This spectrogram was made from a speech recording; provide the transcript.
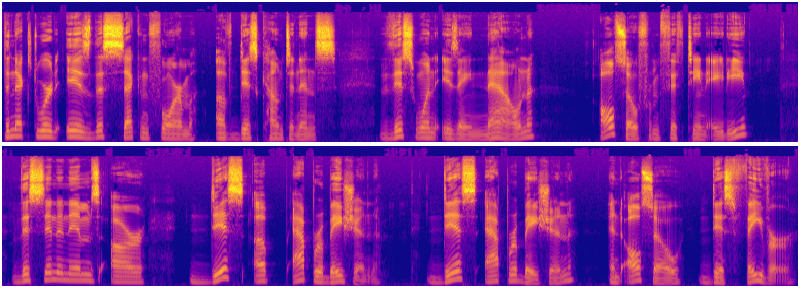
The next word is the second form of discountenance. This one is a noun, also from 1580. The synonyms are disapprobation, disapprobation, and also disfavor.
